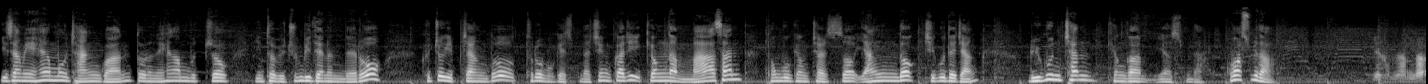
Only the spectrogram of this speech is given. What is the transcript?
이삼희 행안부 장관 또는 행안부 쪽 인터뷰 준비되는 대로 그쪽 입장도 들어보겠습니다. 지금까지 경남 마산 동부경찰서 양덕 지구대장 류군찬 경감이었습니다. 고맙습니다. 예, 감사합니다.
